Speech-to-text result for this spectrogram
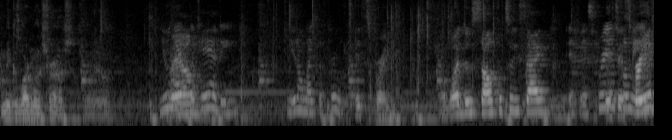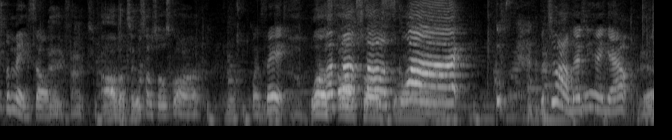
I mean, cause watermelon's trash. So, yeah. You Well- like the candy. You don't like the fruit. It's free. And what do Soulful T say? If it's free, If it's, it's for free, me. it's for me. So Hey, facts. Oh, I was about to say, what's up, Soul Squad? No. what's it? What's, What's up, Soul Squad? But you all let me hang out. Yeah.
